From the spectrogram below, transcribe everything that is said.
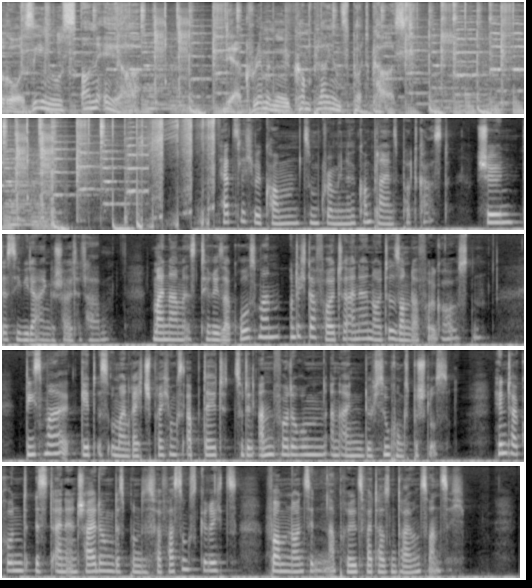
Rosinus on Air, der Criminal Compliance Podcast. Herzlich willkommen zum Criminal Compliance Podcast. Schön, dass Sie wieder eingeschaltet haben. Mein Name ist Theresa Großmann und ich darf heute eine erneute Sonderfolge hosten. Diesmal geht es um ein Rechtsprechungsupdate zu den Anforderungen an einen Durchsuchungsbeschluss. Hintergrund ist eine Entscheidung des Bundesverfassungsgerichts vom 19. April 2023.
